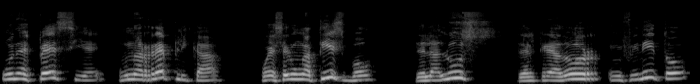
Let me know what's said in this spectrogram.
una especie, una réplica, puede ser un atisbo de la luz del Creador infinito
